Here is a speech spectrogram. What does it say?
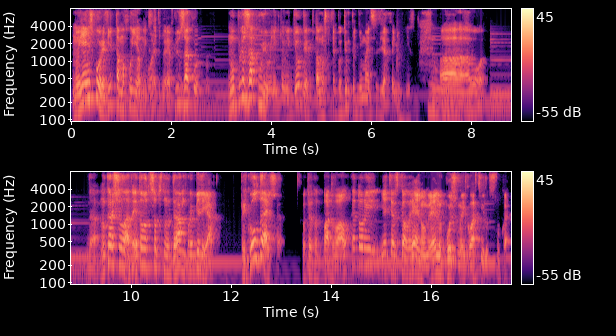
Ну, я не спорю, вид там охуенный, Окошки. кстати говоря. Плюс заку... Ну, плюс закуривание никто не дергает, потому что как бы дым поднимается вверх, а не вниз. Ну, а, вот. Да. Ну, короче, ладно. Это вот, собственно, драма про бильярд. Прикол дальше вот этот подвал, который, я тебе рассказал, реально, он реально больше моей квартиры, сука.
